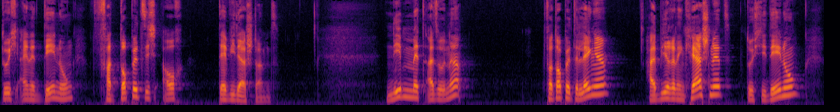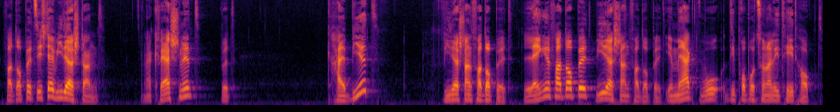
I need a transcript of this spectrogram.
durch eine Dehnung verdoppelt sich auch der Widerstand. Neben mit, also ne, verdoppelte Länge, halbiere den Querschnitt durch die Dehnung, verdoppelt sich der Widerstand. Ja, Querschnitt wird halbiert, Widerstand verdoppelt. Länge verdoppelt, Widerstand verdoppelt. Ihr merkt, wo die Proportionalität hockt.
